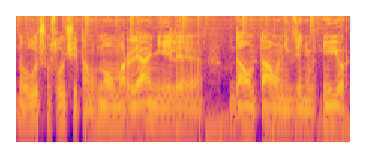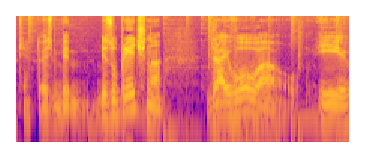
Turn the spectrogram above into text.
ну, в лучшем случае, там, в Новом Орлеане или в даунтауне где-нибудь в Нью-Йорке. То есть безупречно, драйвово и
